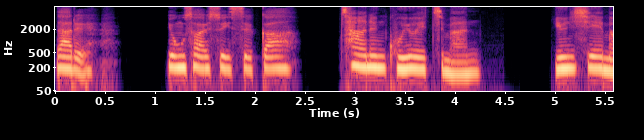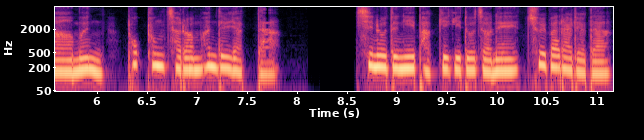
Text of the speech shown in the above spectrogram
나를 용서할 수 있을까? 차 안은 고요했지만 윤 씨의 마음은 폭풍처럼 흔들렸다. 신호등이 바뀌기도 전에 출발하려다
